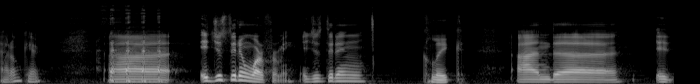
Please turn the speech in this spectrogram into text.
I don't care. Uh, it just didn't work for me. It just didn't click, and uh, it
